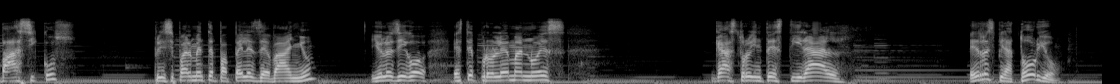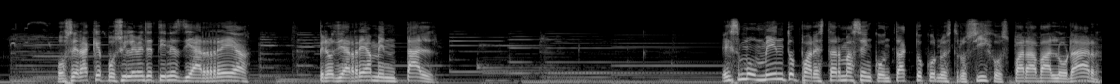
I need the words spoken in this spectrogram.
básicos, principalmente papeles de baño, yo les digo, este problema no es gastrointestinal, es respiratorio. ¿O será que posiblemente tienes diarrea, pero diarrea mental? Es momento para estar más en contacto con nuestros hijos, para valorar.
